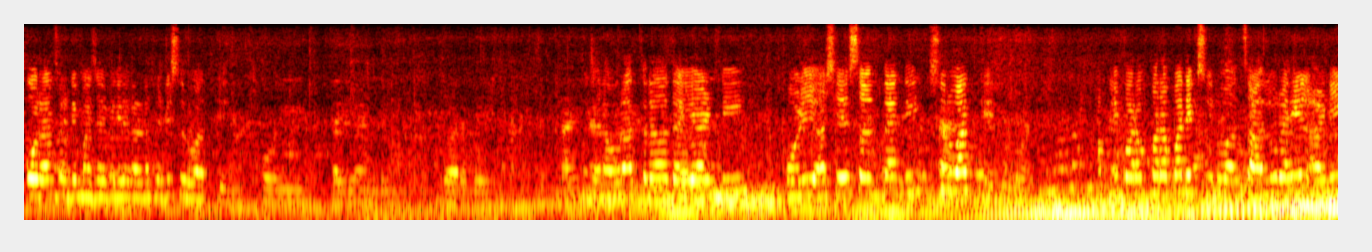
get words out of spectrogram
पोरांसाठी मजा वगैरे करण्यासाठी सुरुवात केली. होळी दहीहंडी गरबे म्हणजे नवरात्र दहीहंडी होळी असे सण त्यांनी सुरुवात केली. आपली परंपरा पण एक सुरुवात चालू राहील आणि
